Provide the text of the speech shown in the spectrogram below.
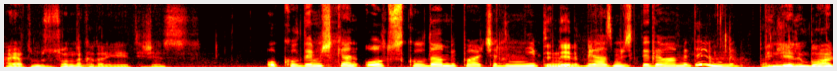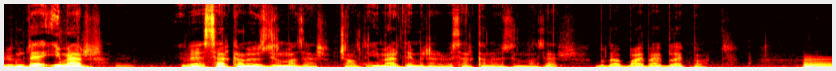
Hayatımızın sonuna kadar eğiteceğiz. Okul demişken old school'dan bir parça dinleyip Dinleyelim. biraz müzikle devam edelim mi? Dinleyelim. Bu albümde İmer ve Serkan Öz Yılmazer çaldı. İmer Demirer ve Serkan Öz Yılmazer. Bu da Bye Bye Blackbird.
